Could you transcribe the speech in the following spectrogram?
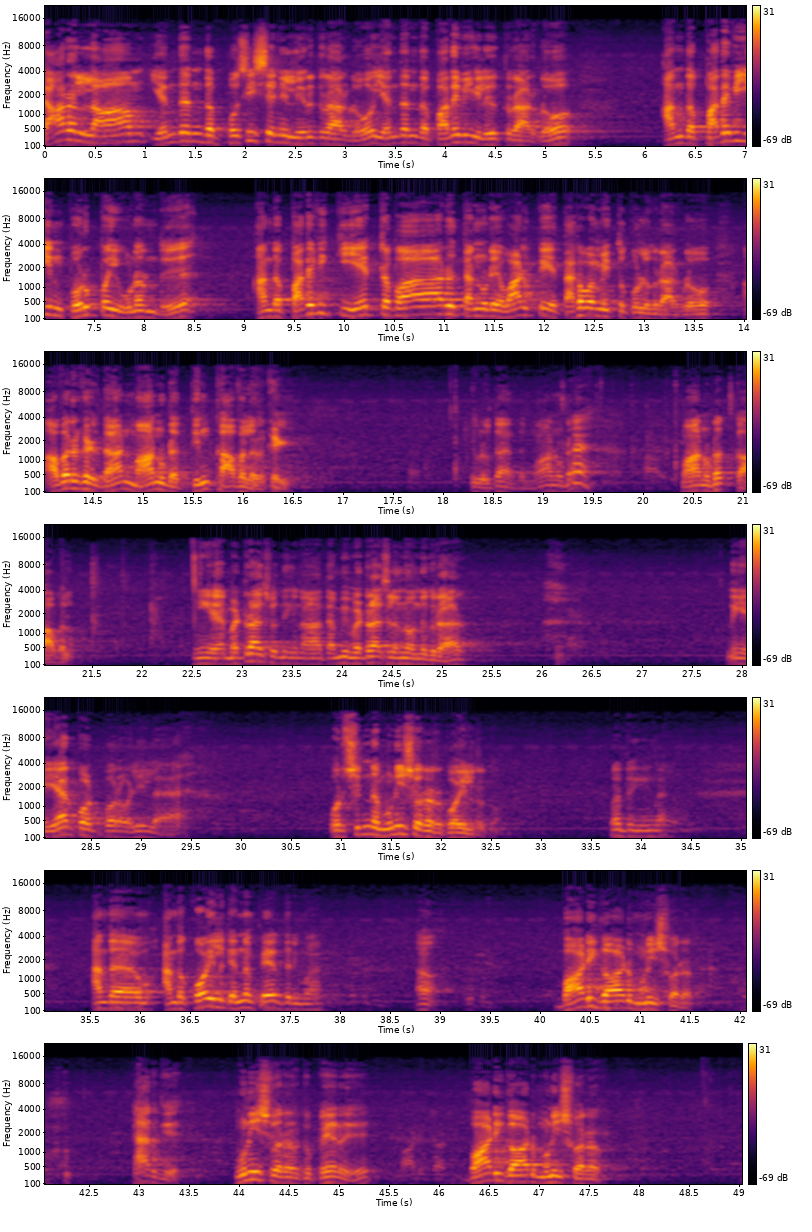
யாரெல்லாம் எந்தெந்த பொசிஷனில் இருக்கிறார்களோ எந்தெந்த பதவியில் இருக்கிறார்களோ அந்த பதவியின் பொறுப்பை உணர்ந்து அந்த பதவிக்கு ஏற்றவாறு தன்னுடைய வாழ்க்கையை தகவமைத்துக் கொள்ளுகிறார்களோ அவர்கள்தான் மானுடத்தின் காவலர்கள். இவள் தான் இந்த மானுட மானுட காவல். நீங்கள் மெட்ராஸ் வந்தீங்கன்னா தம்பி மெட்ராஸ்லேருந்து வந்துக்கிறார். நீங்கள் ஏர்போர்ட் போகிற வழியில் ஒரு சின்ன முனீஸ்வரர் கோயில் இருக்கும். பார்த்துருக்கீங்களா? அந்த அந்த கோயிலுக்கு என்ன பேர் தெரியுமா? Bodyguard Muneeswarar. யாருக்கு? முனீஸ்வரருக்கு பேரு பாடி கார்டு முனீஸ்வரர்.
